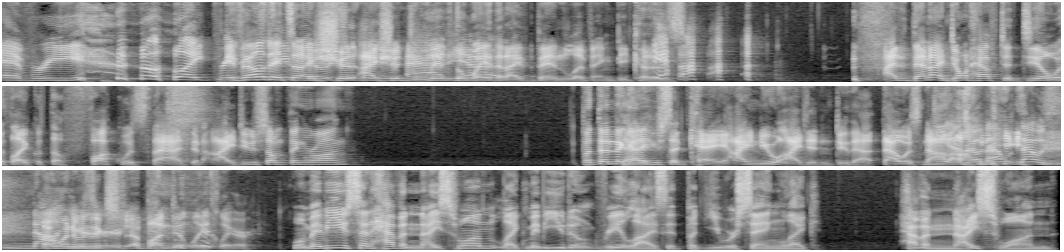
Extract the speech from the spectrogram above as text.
every like It validates that I should I should had, live the way that I've been living because I, then I don't have to deal with like what the fuck was that? Did I do something wrong? But then the That- guy who said K, I knew I didn't do that. That was not. Yeah, no, that- me. that was not. that not one was ex- abundantly clear. Well, maybe you said have a nice one. Like maybe you don't realize it, but you were saying like have a nice one.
